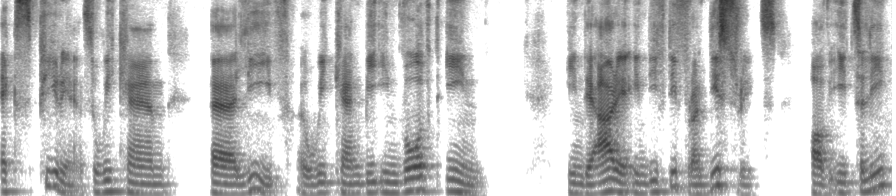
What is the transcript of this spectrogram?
experience we can uh, live, we can be involved in, in the area, in these different districts of Italy,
